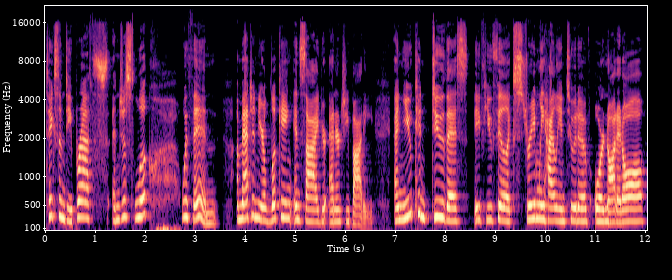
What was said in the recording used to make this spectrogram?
Take some deep breaths and just look within. Imagine you're looking inside your energy body. And you can do this if you feel extremely highly intuitive or not at all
